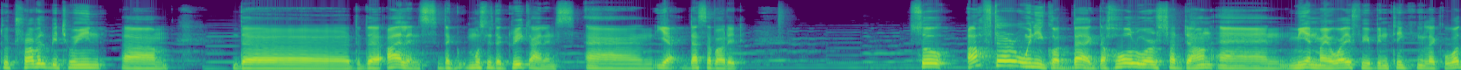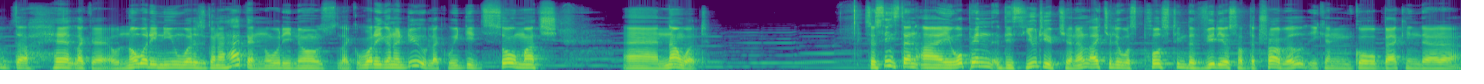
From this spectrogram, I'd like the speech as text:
to travel between um, the, the, the islands, the, mostly the Greek islands, and yeah, that's about it. So after when he got back, the whole world shut down, and me and my wife we've been thinking like, what the hell? Like uh, nobody knew what is gonna happen. Nobody knows like what are you gonna do? Like we did so much, and now what? So since then, I opened this YouTube channel. I actually was posting the videos of the travel. You can go back in the uh,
